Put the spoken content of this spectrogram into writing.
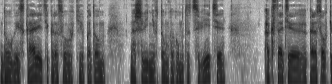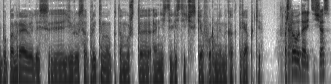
долго искали эти кроссовки, потом нашли не в том каком-то цвете. А, кстати, кроссовки бы понравились э, Юрию Сапрыкину, потому что они стилистически оформлены как тряпки. А что вы дарите сейчас?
